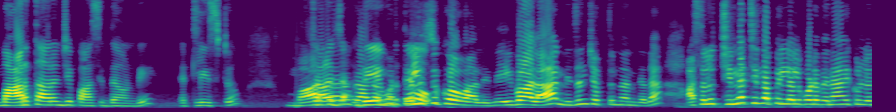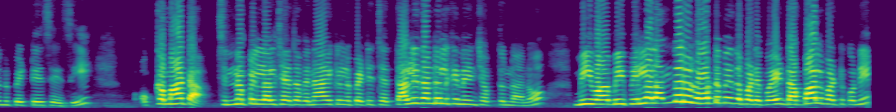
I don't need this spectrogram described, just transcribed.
మారతారని చెప్పి ఆశిద్దామండి అట్లీస్ట్ దేవుడితో- తెలుసుకోవాలి. ఇవాళ నిజం చెప్తున్నాను కదా అసలు చిన్న చిన్న పిల్లలు కూడా వినాయకుళ్ళని పెట్టేసేసి ఒక్క మాట చిన్న పిల్లల చేత వినాయకులను పెట్టించే తల్లిదండ్రులకి నేను చెప్తున్నాను. మీ మీ పిల్లలందరూ రోడ్డు మీద పడిపోయి డబ్బాలు పట్టుకుని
